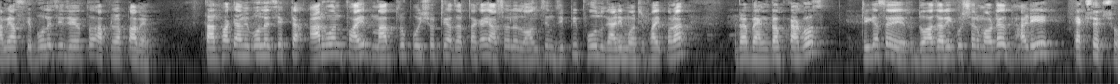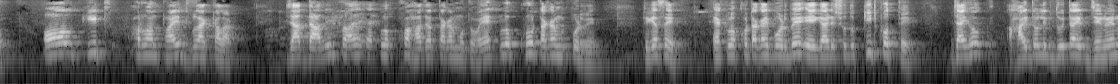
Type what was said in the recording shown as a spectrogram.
আমি আজকে বলেছি যেহেতু আপনারা পাবেন। তার ফাঁকে আমি বলেছি একটা আর ওয়ান ফাইভ মাত্র পঁয়ষট্টি হাজার টাকায় আসলে লঞ্চিং জিপি, ফুল গাড়ি মডিফাই করা। এটা ব্যাংকডপ কাগজ, ঠিক আছে? দু হাজার একুশের মডেল গাড়ি একশো একশো। অল কিট আর ওয়ান ফাইভ ব্ল্যাক কালার যার দামি প্রায় এক লক্ষ হাজার টাকার মতো এক লক্ষ টাকার পড়বে, ঠিক আছে? এক লক্ষ টাকায় পড়বে এই গাড়ি শুধু কিট করতে। যাই হোক হাইড্রোলিক দুইটাই জেনুইন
